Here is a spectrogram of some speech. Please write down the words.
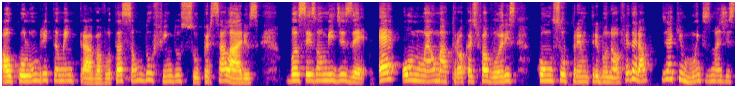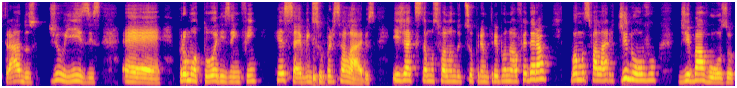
Alcolumbre também trava a votação do fim dos super salários. Vocês vão me dizer, é ou não é uma troca de favores com o Supremo Tribunal Federal, já que muitos magistrados, juízes, é, promotores, enfim, recebem super salários. E já que estamos falando de Supremo Tribunal Federal, vamos falar de novo de Barroso,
